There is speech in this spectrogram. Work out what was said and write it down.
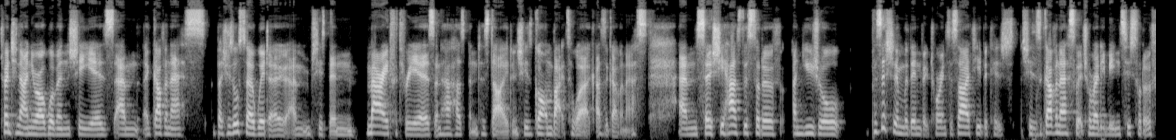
29 year old woman. She is um, a governess, but she's also a widow. Um, she's been married for three years and her husband has died, and she's gone back to work as a governess. Um, so she has this sort of unusual position within Victorian society because she's a governess, which already means she's sort of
